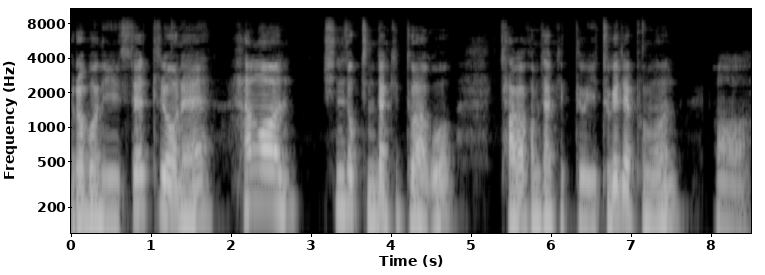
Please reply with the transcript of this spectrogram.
여러분 이 셀트리온의 항원 신속 진단 키트하고 자가 검사 키트 이 두 개 제품은 어,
